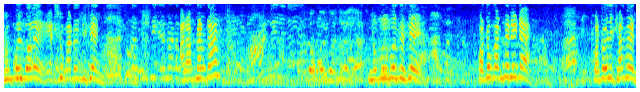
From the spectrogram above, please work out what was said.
নব্বই বলে একশো কাটা দিচ্ছেন আর আপনারটা? নব্বই বলতেছে। কত কাটবেন এটা? কত হলে ছাড়বেন?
